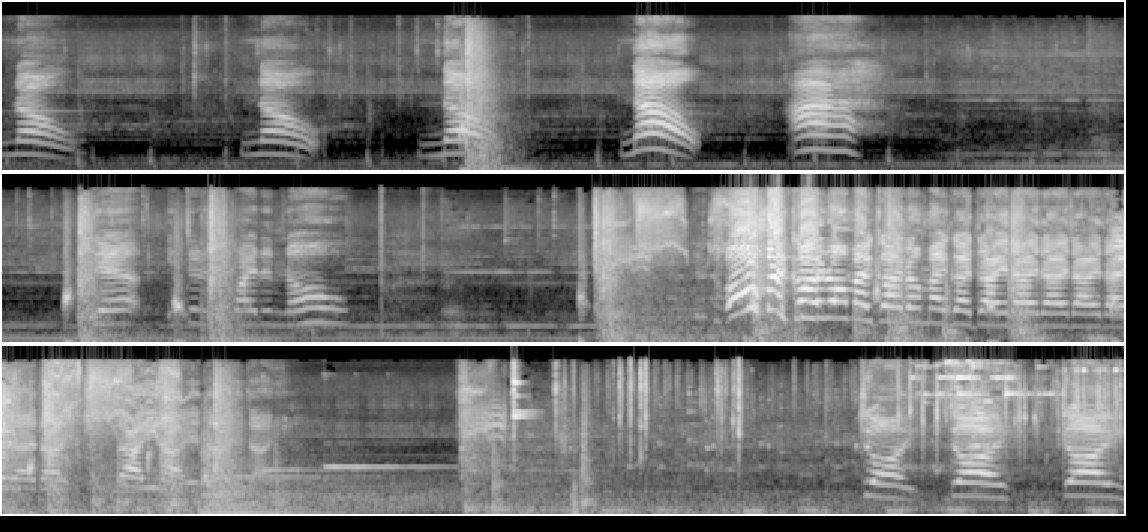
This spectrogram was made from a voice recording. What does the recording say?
No. No. No. No! Ah! There, a spider? No. Oh my god! Oh my god! Oh my god! Die! Die! Die! Die! Die! Die! Die! Die! Die! Die! Die! Die! Die! Die!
